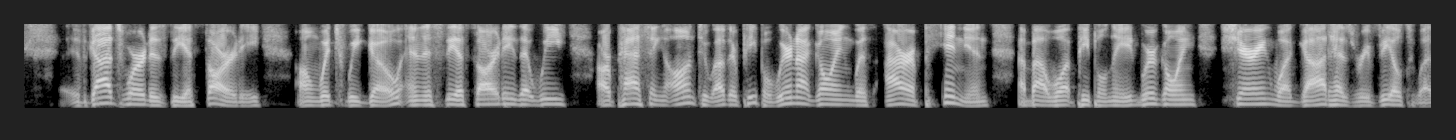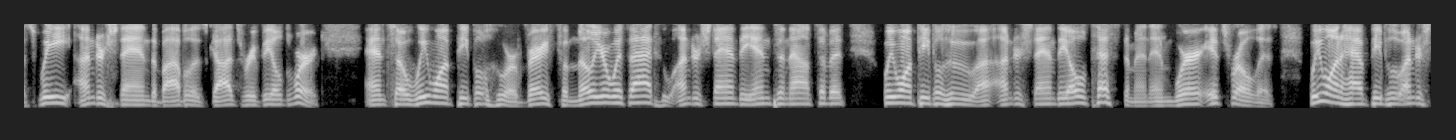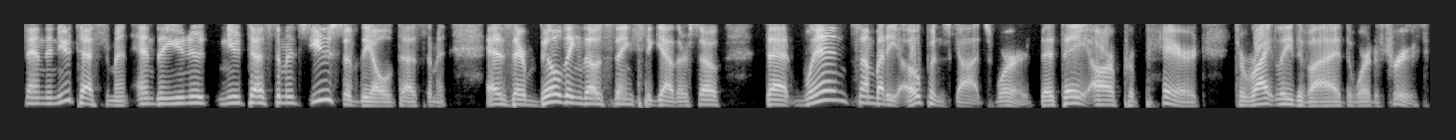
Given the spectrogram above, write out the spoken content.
God's word is the authority on which we go, and it's the authority that we are passing on to other people. We're not going with our opinion about what people need. We're going sharing what God has revealed to us. We understand the Bible as God's revealed word. And so we want people who are very familiar with that, who understand the ins and outs of it. We want people who uh, understand the Old Testament and where its role is. We want to have people who understand the New Testament and the New, New Testament's use of the Old Testament as they're building those things together. So that when somebody opens God's word, that they are prepared to rightly divide the word of truth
